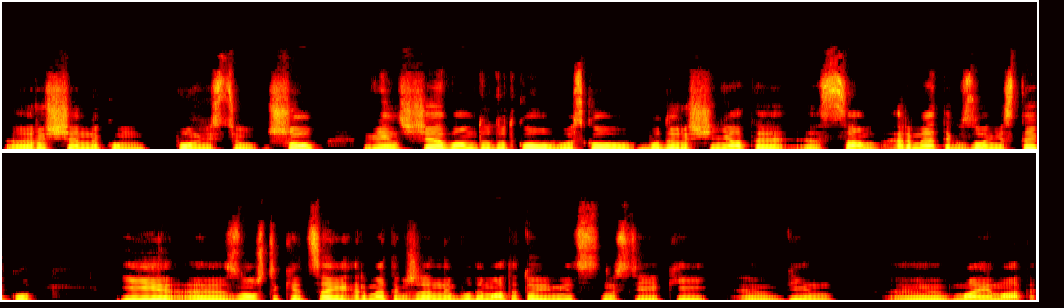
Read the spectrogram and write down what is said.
розчинником повністю шов, він ще вам додатково обов'язково буде розчиняти е, сам герметик в зоні стику. І е, знову ж таки, цей герметик вже не буде мати тої міцності, який е, він е, має мати.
